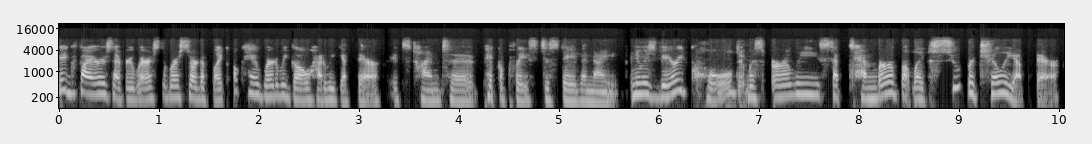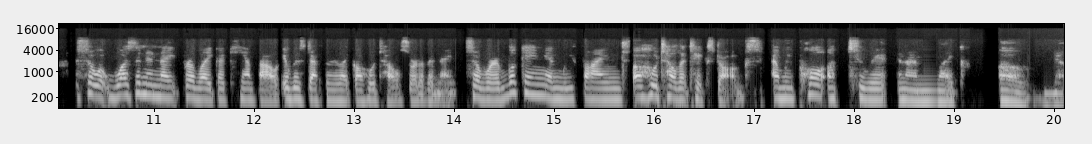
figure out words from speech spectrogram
Big fires everywhere. So we're sort of like, okay, where do we go? How do we get there? It's time to pick a place to stay the night. And it was very cold. It was early September, but like super chilly up there. So it wasn't a night for like a camp out. It was definitely like a hotel sort of a night. So we're looking and we find a hotel that takes dogs and we pull up to it and I'm like, oh no.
